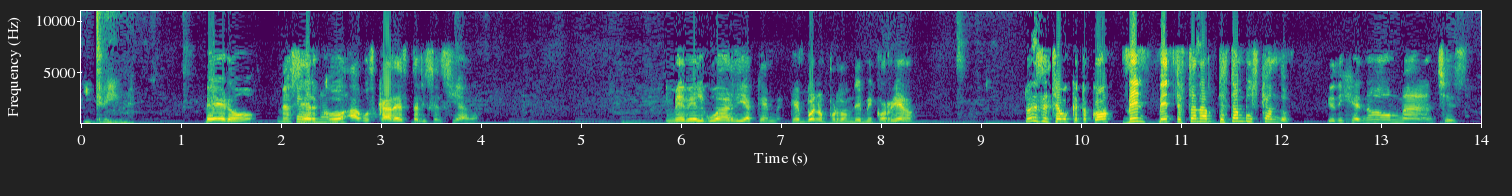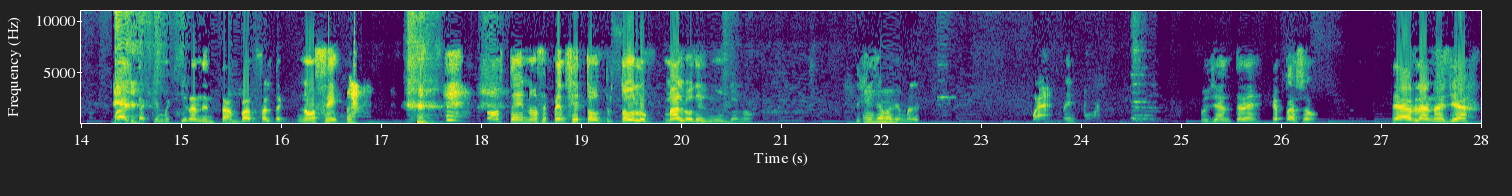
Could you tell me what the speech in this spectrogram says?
Increíble. Pero me acerco a buscar a esta licenciada y me ve el guardia que, que, bueno, por donde me corrieron. Tú eres el chavo que tocó, ven, ven, te están, te están buscando. Yo dije, no manches, falta que me quieran entambar, falta, no sé. No sé, no sé, pensé todo, todo lo malo del mundo, ¿no? Dije, ya valió madre. Bueno, no importa. Pues ya entré, ¿qué pasó? Te hablan allá.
